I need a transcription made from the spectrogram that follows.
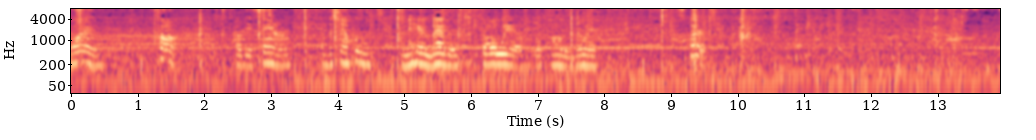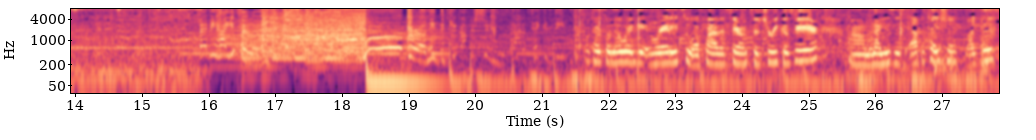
one pump of this serum, of the shampoo, and the hair lathers so well with only one spurt. Okay, so now we're getting ready to apply the serum to Cherika's hair. Um, and I use this application like this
